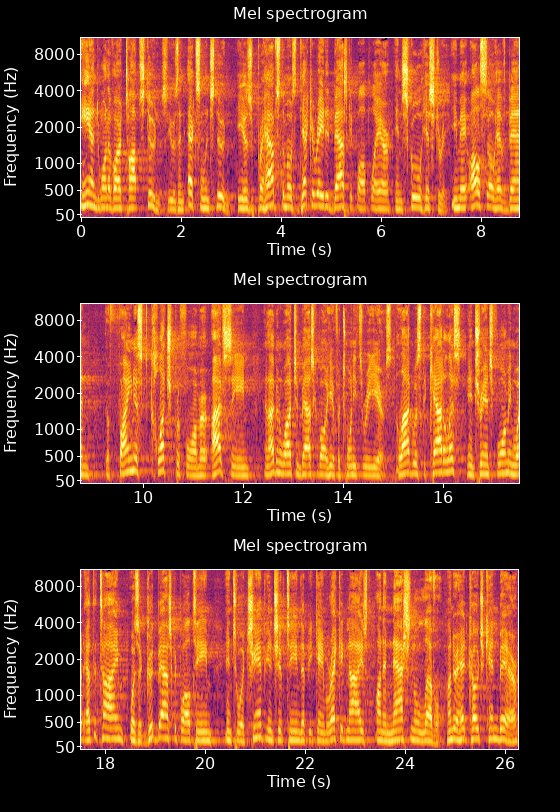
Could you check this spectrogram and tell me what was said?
and one of our top students. He was an excellent student. He is perhaps the most decorated basketball player in school history. He may also have been the finest clutch performer I've seen and I've been watching basketball here for 23 years. Elad was the catalyst in transforming what at the time was a good basketball team into a championship team that became recognized on a national level. Under head coach Ken Baer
